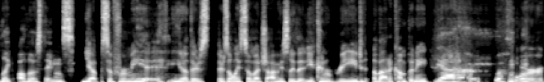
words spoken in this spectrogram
Like all those things. Yep. So for me, you know, there's there's only so much obviously that you can read about a company. Yeah. Uh, before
